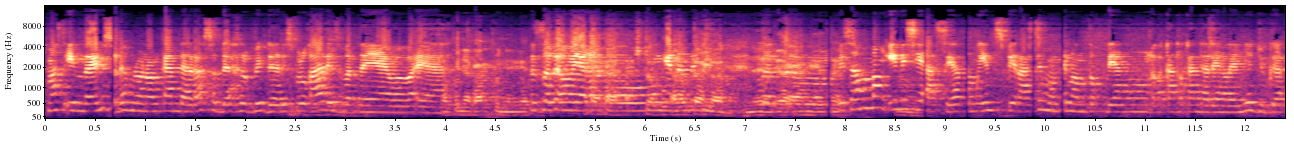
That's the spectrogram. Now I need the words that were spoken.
Mas Indra ini sudah mendonorkan darah sudah lebih dari 10 kali sepertinya ya Bapak ya. Yang punya kartu nih. kan? Sudah punya kartu, Sudah mungkin nanti. Ya, ya, bisa menginisiasi atau menginspirasi mungkin untuk yang rekan-rekan dari yang lainnya juga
